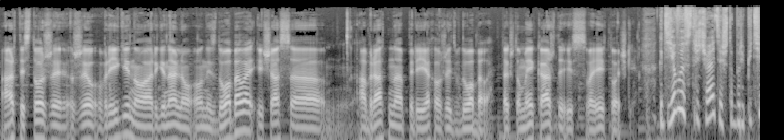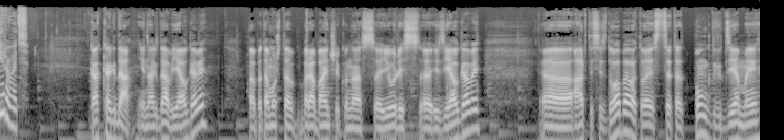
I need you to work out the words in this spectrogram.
Артис тоже жил в Риге, но оригинально он из Добела, и сейчас э, обратно переехал жить в Добеле. Так что мы каждый из своей точки. Где вы встречаетесь, чтобы репетировать? Как когда? Иногда в Елгове, а, потому что барабанщик у нас э, Юрис э, из Елговы, э, Артис из Добела, то есть это пункт, где мы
